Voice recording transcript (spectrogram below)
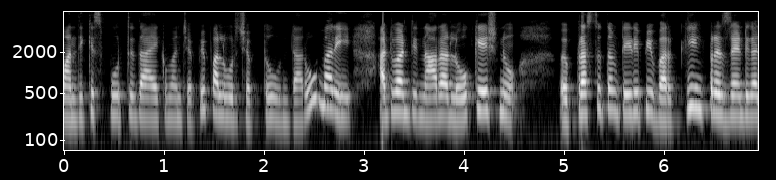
మందికి స్ఫూర్తిదాయకం అని చెప్పి పలువురు చెప్తూ ఉంటారు. మరి అటువంటి నారా లోకేష్ను ప్రస్తుతం టీడీపీ వర్కింగ్ ప్రెసిడెంట్గా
